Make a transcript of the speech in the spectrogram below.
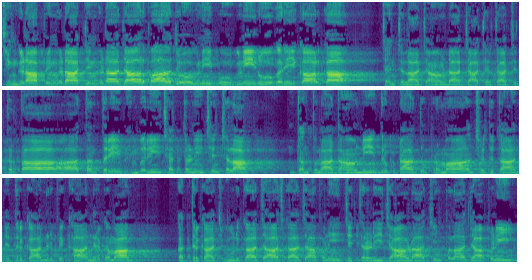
ਚਿੰਗੜਾ, ਪਿੰਗੜਾ, ਜਿੰਗੜਾ, ਜਾਲ ਪਾ, ਜੋਗਣੀ, ਭੋਗਣੀ, ਰੋਗ ਕਾਲਕਾ। ਚੰਚਲਾ, ਚਾਮੜਾ ਚਾਚਰ ਚਾ ਚਿੱਤਰਤਾ, ਤੰਤਰੀ, ਭਿੰਬਰੀ ਛਤਣੀ ਛਿੰਛਲਾ। ਦੰਤੁਲਾ ਧਾਮਨੀ ਦ੍ਰੁਕਟਾ ਦੁਪ੍ਰਮਾ, ਛੁਦਤਾ ਨਿਦਰਕਾ ਨਿਰਭਿਖਾ ਨਿਰਗਮਾ। ਕਦਰ ਝੂੜਕਾ ਝੂੜ ਚਾਚ ਕਾ ਚਾਪਣੀ ਚਿਚਰੜੀ ਚਾਵੜਾ ਚਿੰਪਲਾ ਜਾਪਣੀ।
